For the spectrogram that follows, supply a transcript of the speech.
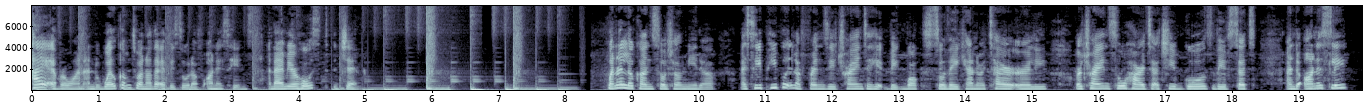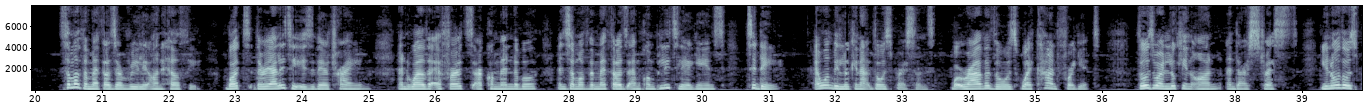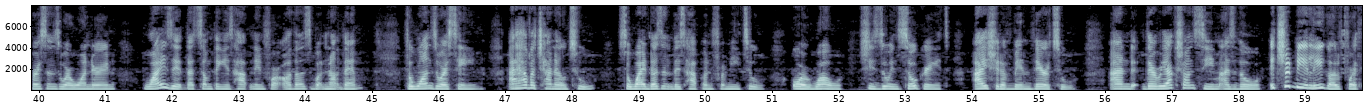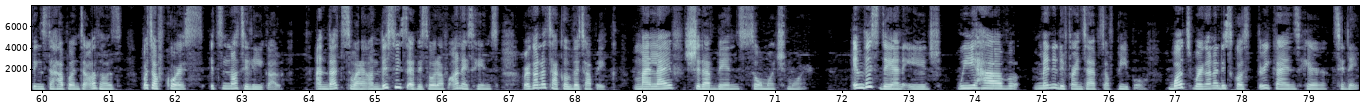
Hi, everyone, and welcome to another episode of Honest Hints. And I'm your host, Jen. When I look on social media, I see people in a frenzy trying to hit big bucks so they can retire early or trying so hard to achieve goals they've set. And honestly, some of the methods are really unhealthy. But the reality is they're trying. And while the efforts are commendable and some of the methods I'm completely against, today I won't be looking at those persons, but rather those who I can't forget. Those who are looking on and are stressed. You know those persons who are wondering, why is it that something is happening for others but not them? The ones who are saying, I have a channel too, so why doesn't this happen for me too? Or wow, she's doing so great. I should have been there too. And their reactions seem as though it should be illegal for things to happen to others. But of course, it's not illegal. And that's why on this week's episode of Honest Hints, we're going to tackle the topic My life should have been so much more. In this day and age, we have many different types of people, but we're going to discuss three kinds here today.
